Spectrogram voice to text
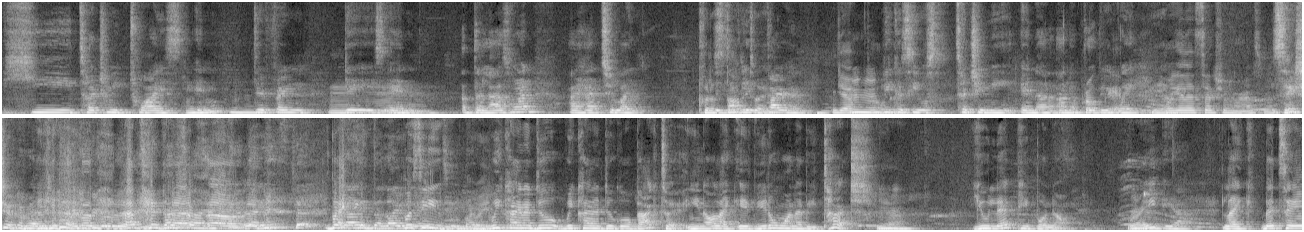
he touched me twice in different days. And the last one i had to like Put a stop to it. fire him Yeah. because he was touching me in an inappropriate way Yeah. Well, yeah, that's sexual harassment. sexual harassment that's, that's um, Crossing the line but, but see, way too much. we kind of do. We kind of do go back to it. You know, like if you don't want to be touched, yeah. you let people know, right? yeah Like, let's say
